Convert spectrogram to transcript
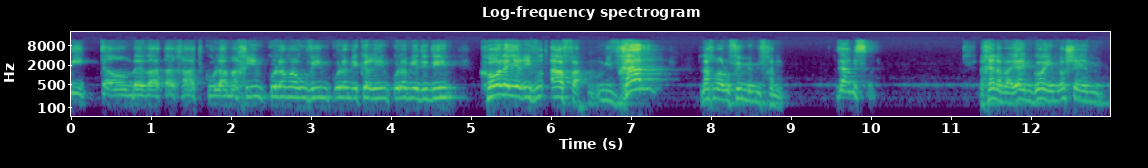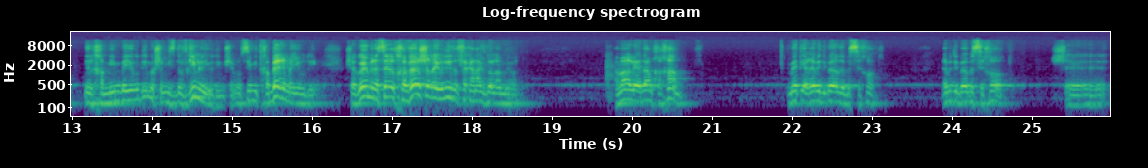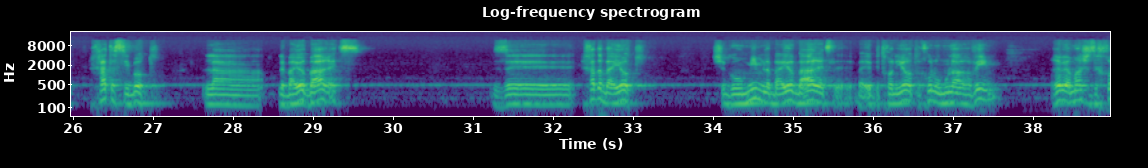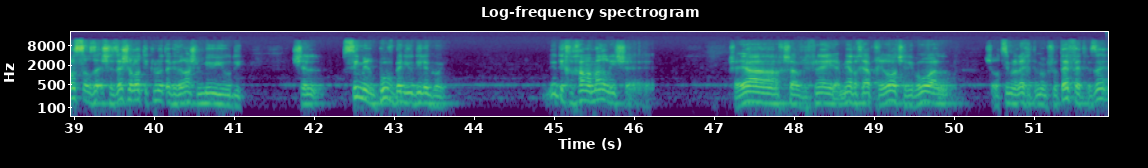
פתאום בבת אחת כולם אחים, כולם אהובים, כולם יקרים, כולם ידידים, כל היריבות עפה. מבחן, אנחנו אלופים במבחנים. זה עם ישראל. לכן הבעיה עם גויים, לא שהם נלחמים ביהודים, רק שהם מזדווגים ליהודים, שהם רוצים להתחבר עם היהודי. כשהגוי מנסה להיות חבר של היהודי, זו סכנה גדולה מאוד. אמר לי אדם חכם, האמת היא, הרבי דיבר על זה בשיחות. הרבי דיבר בשיחות שאחת הסיבות לבעיות בארץ זה אחת הבעיות שגורמים לבעיות בארץ, לבעיות ביטחוניות וכולו מול הערבים, הרבי אמר שזה חוסר, שזה שלא תקנו את הגדרה של מיהו יהודי, של עושים ערבוב בין יהודי לגוי. יהודי חכם אמר לי שכשהיה עכשיו, לפני, מיד אחרי הבחירות, שדיברו על שרוצים ללכת עם המשותפת וזה,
